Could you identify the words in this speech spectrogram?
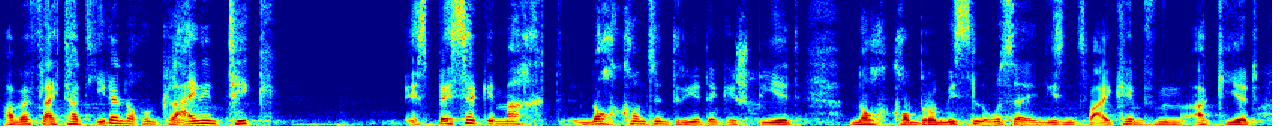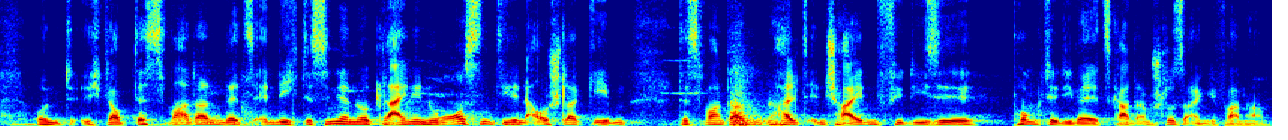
aber vielleicht hat jeder noch einen kleinen Tick es besser gemacht, noch konzentrierter gespielt, noch kompromissloser in diesen Zweikämpfen agiert. Und ich glaube, das war dann letztendlich, das sind ja nur kleine Nuancen, die den Ausschlag geben. Das war dann halt entscheidend für diese Punkte, die wir jetzt gerade am Schluss eingefahren haben.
